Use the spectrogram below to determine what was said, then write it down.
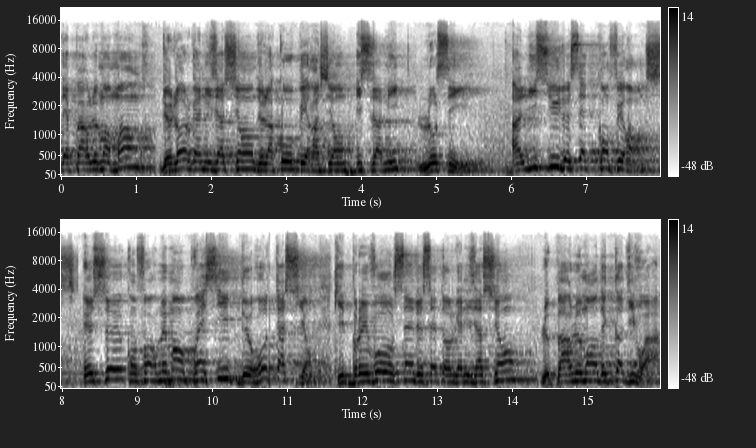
des parlements membres de l'Organisation de la coopération islamique, l'OCI. À l'issue de cette conférence, et ce conformément au principe de rotation qui prévaut au sein de cette organisation, le Parlement de Côte d'Ivoire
